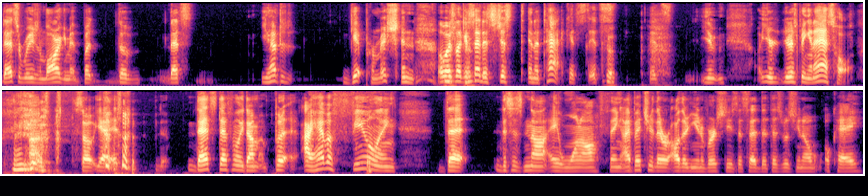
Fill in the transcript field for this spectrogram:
that's a reasonable argument but the that's you have to get permission. Otherwise, like I said, it's just an attack. It's it's it's you you're you're just being an asshole. Uh, so yeah, it, that's definitely dumb. But I have a feeling that this is not a one-off thing. I bet you there are other universities that said that this was you know okay,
